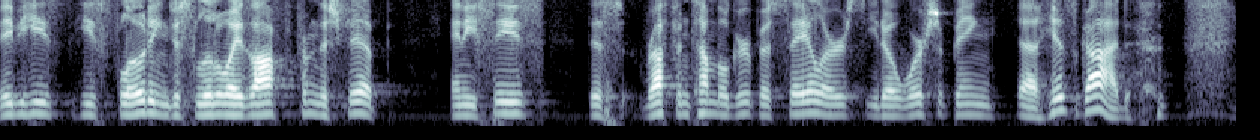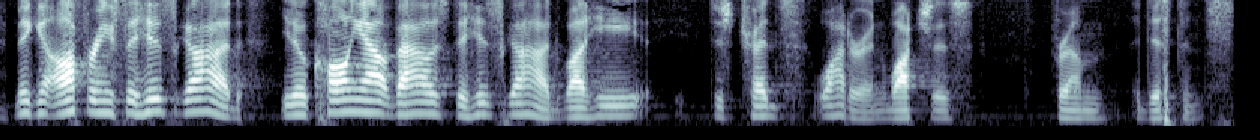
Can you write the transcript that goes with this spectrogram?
Maybe he's, he's floating just a little ways off from the ship and he sees this rough and tumble group of sailors, you know, worshiping uh, his God, making offerings to his God, you know, calling out vows to his God while he just treads water and watches from a distance.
